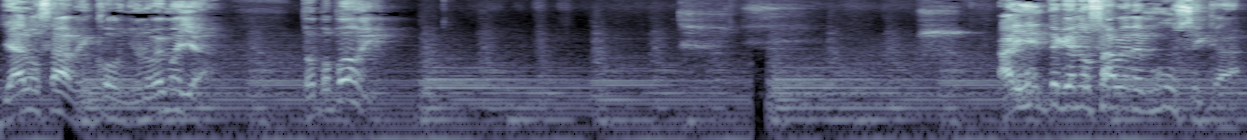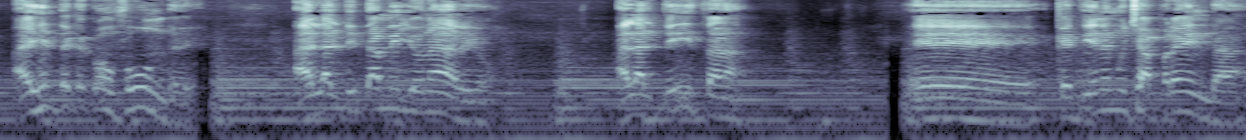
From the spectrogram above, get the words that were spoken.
Ya lo saben, coño. Nos vemos allá. Topo Point. Hay gente que no sabe de música. Hay gente que confunde al artista millonario, al artista eh, que tiene mucha prenda,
